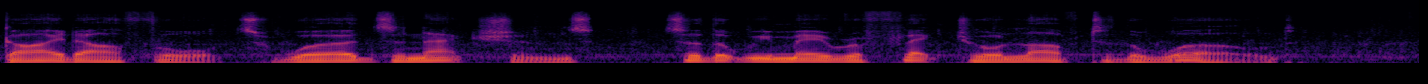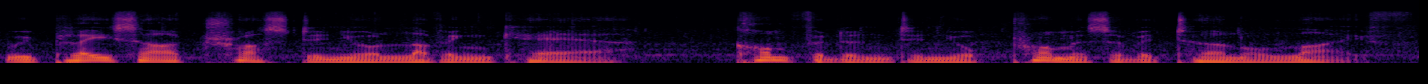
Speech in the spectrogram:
Guide our thoughts, words, and actions so that we may reflect your love to the world. We place our trust in your loving care, confident in your promise of eternal life.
